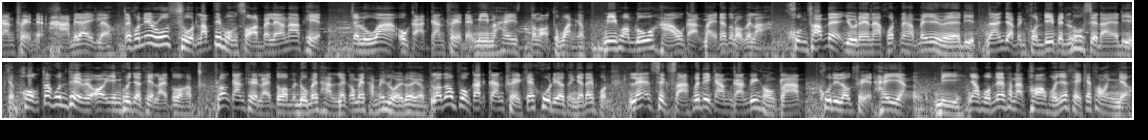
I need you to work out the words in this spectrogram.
การเทรดเนี่ยหาไม่ได้อีกแล้ว แต่คนที่รู้สูตรลับที่ผมสอนไปแล้วหน้าเพจ จะรู้ว่าโอกาสการเทรดเนี่ยมีมาให้ตลอดทุกวันครับ มีความรู้หาโอกาสใหม่ได้ตลอดเวลา คุมทรัพย์เนี่ยอยู่ในอนาคตนะครับไม่ได้อยู่ในอดีตนั้นอย่าเป็นคนที่เป็นโรคเสียดายอดีตครับหกถ้าคุณเทรดแบบอออินคุณจะเทรดหลายตัวครับเพราะการเทรดหลายตัวมันดูไม่ทันและก็ไม่ทำให้รวยด้วยครับเราต้องโฟกัสการเทรดแค่คู่เดียวถึงจะได้ผล และศึกษาพฤติกรรมการวิ่งของกราฟคู่ที่เราเทรดให้อย่างดีอย่างผมเนี่ยถนัดทองผมจะเทรดแค่ทองอย่างเดียว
